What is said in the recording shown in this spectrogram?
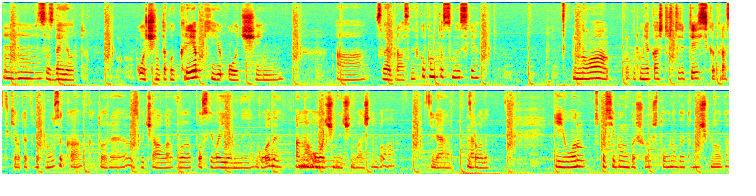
угу. создает. Очень такой крепкий, очень а, своеобразный в каком-то смысле. Но мне кажется, что здесь как раз-таки вот эта вот музыка, которая звучала в послевоенные годы, она mm очень-очень важна была для народа. И он, спасибо ему большое, что он об этом очень много,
